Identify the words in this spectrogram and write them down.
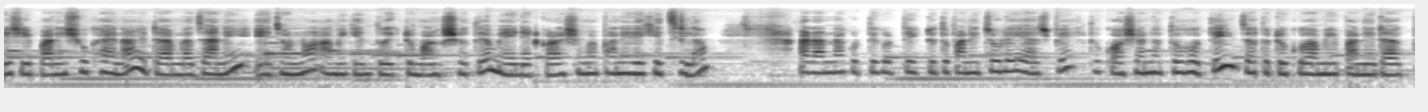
বেশি পানি শুকায় না, এটা আমরা জানি। এই জন্য আমি কিন্তু একটু মাংসতে ম্যারিনেট করার সময় পানি রেখেছিলাম। আর রান্না করতে করতে একটু তো পানি চলেই আসবে। তো কষানো তো হতেই যতটুকু আমি পানি রাখব,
